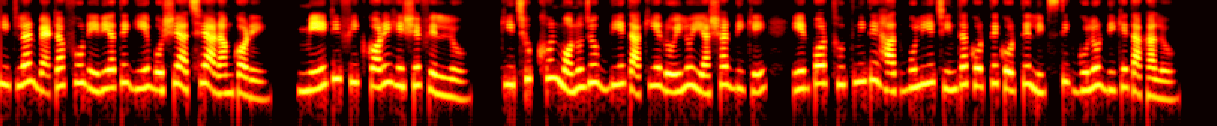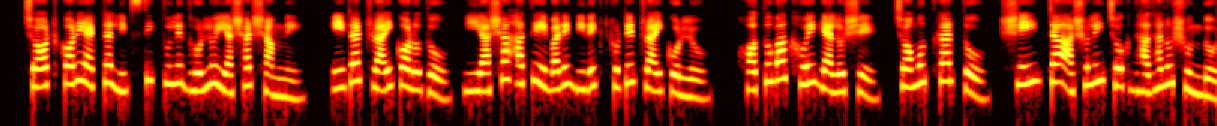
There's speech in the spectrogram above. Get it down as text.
হিটলার ব্যাটা ফুড এরিয়াতে গিয়ে বসে আছে আরাম করে। মেয়েটি ফিক করে হেসে ফেলল। কিছুক্ষণ মনোযোগ দিয়ে তাকিয়ে রইল ইয়াসার দিকে, এরপর থুতনিতে হাত বুলিয়ে চিন্তা করতে করতে লিপস্টিকগুলোর দিকে তাকালো। চট করে একটা লিপস্টিক তুলে ধরল ইয়াসার সামনে। এটা ট্রাই করো তো। ইয়াসা হাতে এবারে ডিরেক্ট ঠোঁটে ট্রাই করল। হতবাক হয়ে গেল সে। চমৎকার তো। সেইটা আসলেই চোখ ধাঁধানো সুন্দর।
